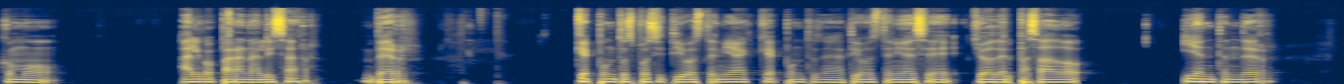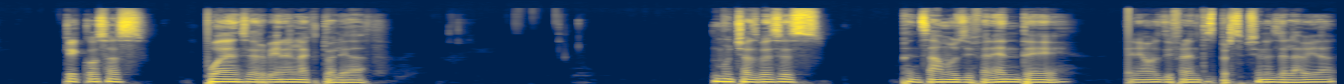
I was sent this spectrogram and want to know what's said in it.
como algo para analizar, ver qué puntos positivos tenía, qué puntos negativos tenía ese yo del pasado y entender qué cosas pueden servir en la actualidad. Muchas veces pensamos diferente, teníamos diferentes percepciones de la vida,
